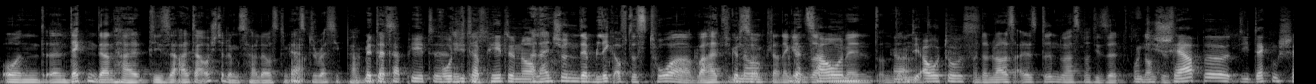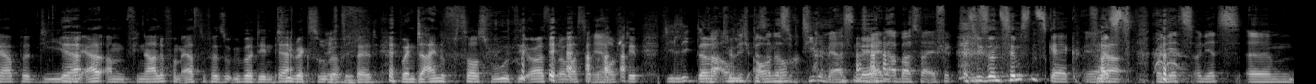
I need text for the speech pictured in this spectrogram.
und äh, entdecken dann halt diese alte Ausstellungshalle aus dem ersten Jurassic Park. Mit der Das- Tapete. Wo die Richtig. Tapete noch. Allein schon der Blick auf das Tor war halt für mich Genau. so ein kleiner Und der. Gänsehautmoment. Und, dann, und die Autos. Und dann war das alles drin. Du hast noch diese und noch die Schärpe, die Deckenschärpe, die Ja. er am Finale vom ersten Fall so über den Ja, T-Rex rüberfällt, when dinosaurs rule the earth oder was da Ja. draufsteht, die liegt da war auch natürlich nicht auch besonders noch. subtil im ersten Teil, aber es war effektiv. Das ist wie so ein Simpsons-Gag. Ja. Fast. Und jetzt, und jetzt ähm,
